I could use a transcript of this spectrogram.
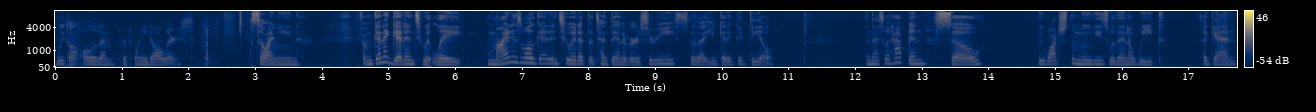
we got all of them for $20. So, I mean, if I'm gonna get into it late, might as well get into it at the 10th anniversary so that you get a good deal. And that's what happened. So, we watched the movies within a week again.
